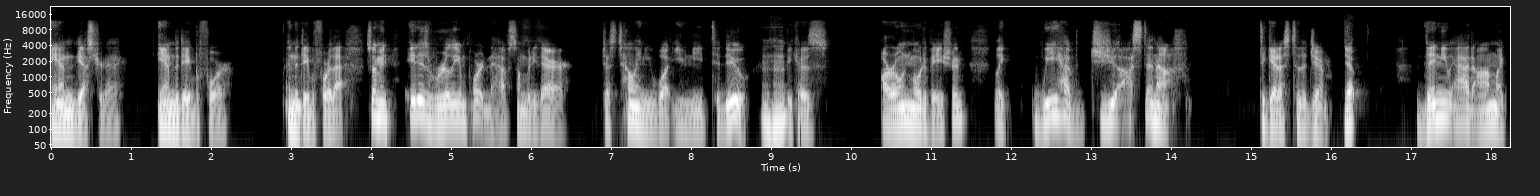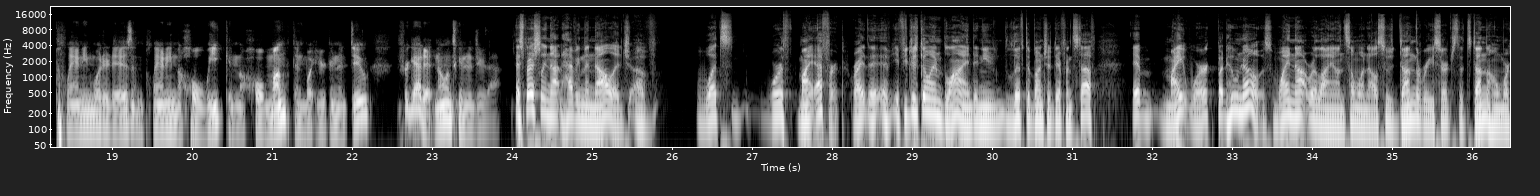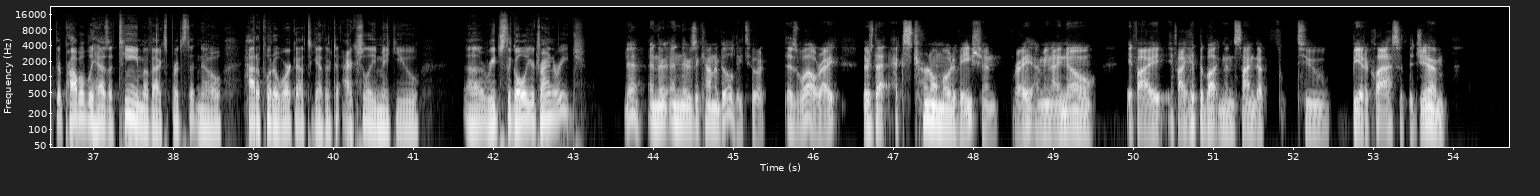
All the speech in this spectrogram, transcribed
and yesterday and the day before and the day before that. So, I mean, it is really important to have somebody there just telling you what you need to do Mm-hmm. because our own motivation, like we have just enough to get us to the gym. Yep. Then you add on like planning what it is and planning the whole week and the whole month and what you're going to do. Forget it. No one's going to do that. especially not having the knowledge of what's worth my effort, right? If, if you just go in blind and you lift a bunch of different stuff, it might work, but who knows? Why not rely on someone else who's done the research, that's done the homework, that probably has a team of experts that know how to put a workout together to actually make you uh, reach the goal you're trying to reach? Yeah, and there and there's accountability to it as well, right? There's that external motivation, right? I mean, I know if I if I hit the button and signed up to be at a class at the gym,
